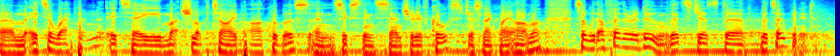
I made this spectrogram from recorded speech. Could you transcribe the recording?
Um, it's a weapon, it's a matchlock type arquebus and 16th century of course, just like my armor. So without further ado, let's just, uh, let's open it.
